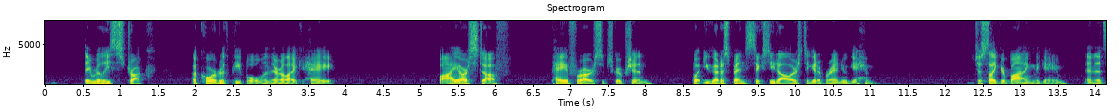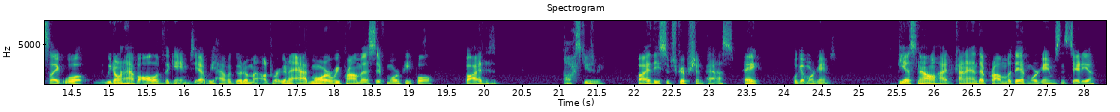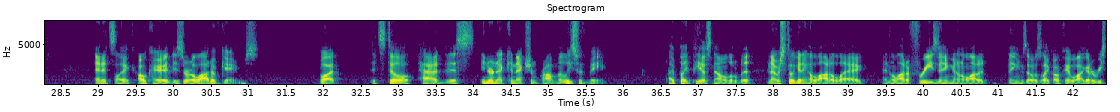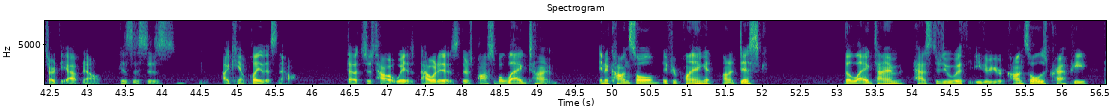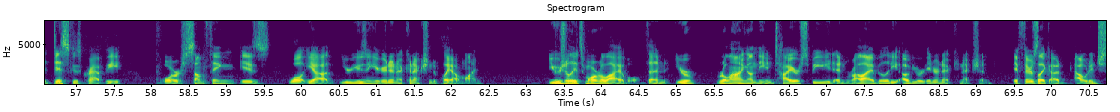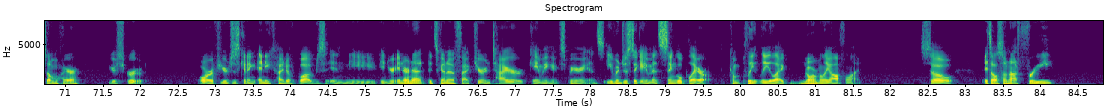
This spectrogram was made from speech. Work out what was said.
they really struck a chord with people when they were like, hey, buy our stuff, pay for our subscription, but you got to spend $60 to get a brand new game. Just like you're buying the game. And it's like, well, we don't have all of the games yet. We have a good amount. We're going to add more, we promise, if more people buy this. Oh, excuse me. Buy the subscription pass. Hey, we'll get more games. PS Now had kind of had that problem, but they had more games than Stadia. And it's like, okay, these are a lot of games, but it still had this internet connection problem, at least with me. I played PS Now a little bit, and I was still getting a lot of lag and a lot of freezing and a lot of things. I was like, okay, well, I got to restart the app now because this is, I can't play this now. That's just how it is. How it is. There's possible lag time in a console. If you're playing it on a disc, the lag time has to do with either your console is crappy, the disc is crappy, or something is well, yeah, you're using your internet connection to play online. Usually it's more reliable than you're relying on the entire speed and reliability of your internet connection. If there's like an outage somewhere, you're screwed. Or if you're just getting any kind of bugs in the in your internet, it's going to affect your entire gaming experience, even just a game that's single player completely like normally offline. So, it's also not free.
